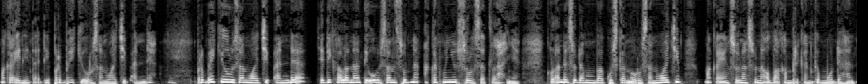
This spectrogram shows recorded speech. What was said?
Maka ini tadi perbaiki urusan wajib anda, perbaiki urusan wajib anda. Jadi kalau nanti urusan sunnah akan menyusul setelahnya. Kalau anda sudah membaguskan urusan wajib, maka yang sunnah-sunnah Allah akan berikan kemudahan.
